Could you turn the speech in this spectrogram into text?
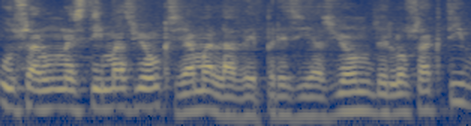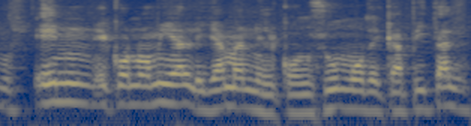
usan una estimación que se llama la depreciación de los activos. En economía le llaman el consumo de capital.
